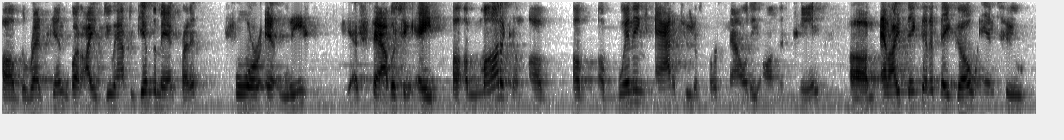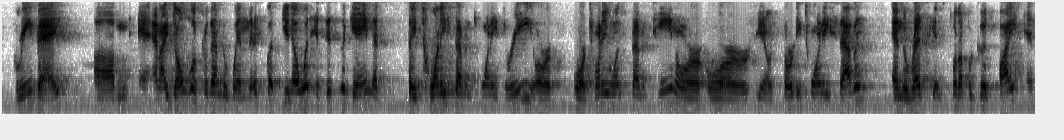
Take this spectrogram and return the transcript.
of the Redskins, but I do have to give the man credit for at least establishing a, a modicum of, of, of winning attitude of personality on this team. Um, and I think that if they go into Green Bay, um, and I don't look for them to win this, but you know what? If this is a game that's say 27-23 or or 21-17 or or you know 30-27, and the Redskins put up a good fight and,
